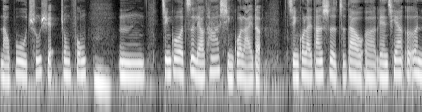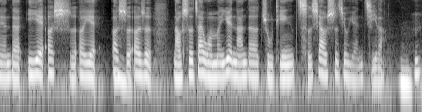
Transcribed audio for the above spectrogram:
脑部出血中风。嗯嗯，经过治疗，他醒过来的，醒过来，但是直到呃两千二二年的一月二十二月二十二日。嗯老师在我们越南的主庭慈孝寺就圆寂了。嗯嗯，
